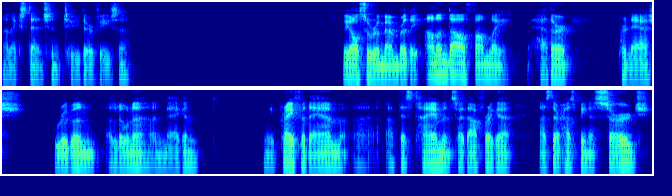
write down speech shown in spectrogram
an extension to their visa. We also remember the Annandale family, Heather, Pranesh, Ruben, Alona, and Megan. And we pray for them uh, at this time in South Africa as there has been a surge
